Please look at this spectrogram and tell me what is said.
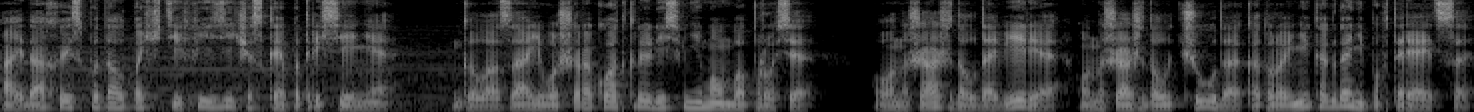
Айдаха испытал почти физическое потрясение – Глаза его широко открылись в немом вопросе. Он жаждал доверия, он жаждал чуда, которое никогда не повторяется.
